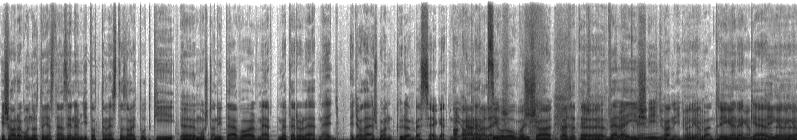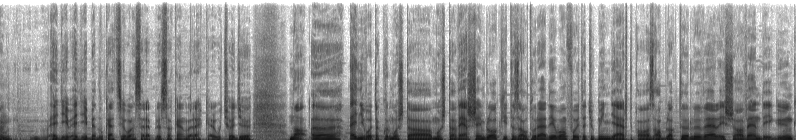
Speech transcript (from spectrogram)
és arra gondoltam, hogy aztán azért nem nyitottam ezt az ajtót ki most Anitával, mert, mert erről lehetne egy, egy adásban külön beszélgetni. Akár Akár, vele is, pszichológussal, vagy ö, vele is, tréning. így van, így van, Igen, így van. Trénerekkel, igen, igen, igen. egyéb, egyéb edukációban szereplő szakemberekkel, úgyhogy na, ennyi volt akkor most a, most a versenyblokk itt az Autorádióban, folytatjuk mindjárt az ablaktörlővel, és a vendégünk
